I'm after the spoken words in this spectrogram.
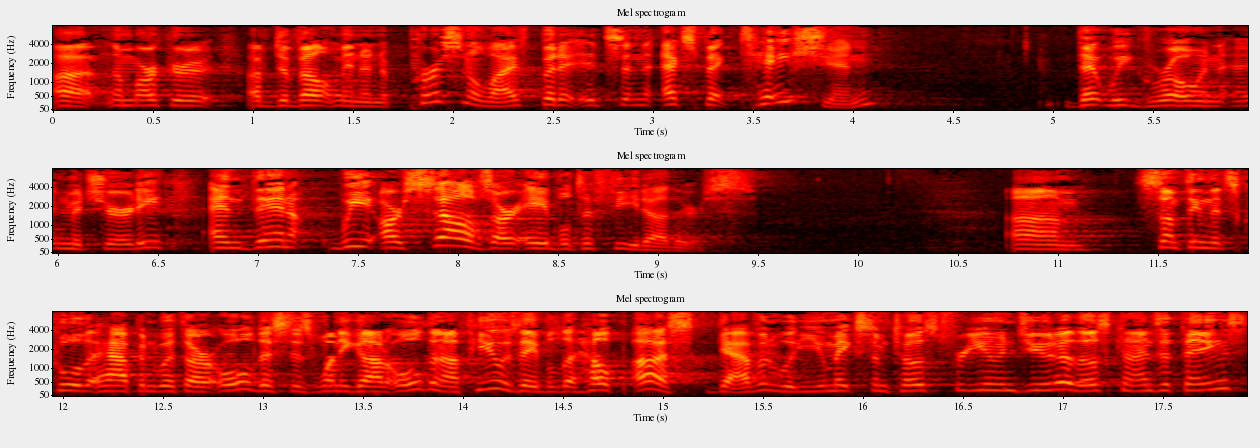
uh, a marker of development in a personal life, but it's an expectation that we grow in, in maturity, and then we ourselves are able to feed others. Um, something that's cool that happened with our oldest is when he got old enough, he was able to help us. Gavin, will you make some toast for you and Judah? Those kinds of things.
